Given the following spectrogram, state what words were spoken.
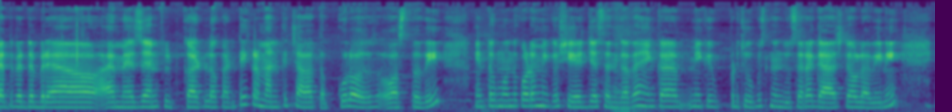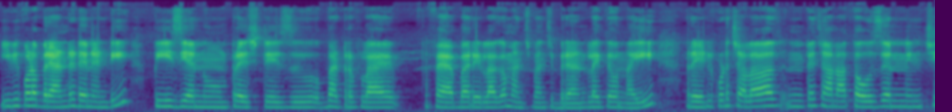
పెద్ద పెద్ద బ్రా అమెజాన్ ఫ్లిప్కార్ట్లో కంటే ఇక్కడ మనకి చాలా తక్కువలో వస్తుంది. ఇంతకుముందు కూడా మీకు షేర్ చేశాను కదా ఇంకా మీకు ఇప్పుడు చూపిస్తున్నాను చూసారా గ్యాస్ స్టవ్లు అవిని ఇవి కూడా బ్రాండెడేనండి పీజియన్ ప్రెస్టేజ్ బటర్ఫ్లై ఫ్యాబర్ ఇలాగా మంచి మంచి బ్రాండ్లు అయితే ఉన్నాయి. రేట్లు కూడా చాలా అంటే చాలా థౌజండ్ నుంచి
